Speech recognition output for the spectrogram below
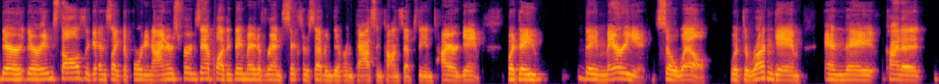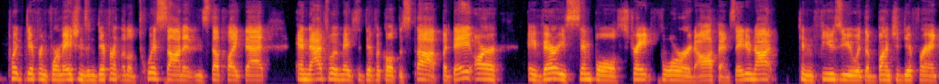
their their installs against like the 49ers, for example, I think they might have ran six or seven different passing concepts the entire game, but they they marry it so well with the run game and they kind of put different formations and different little twists on it and stuff like that. And that's what makes it difficult to stop. But they are a very simple, straightforward offense. They do not confuse you with a bunch of different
